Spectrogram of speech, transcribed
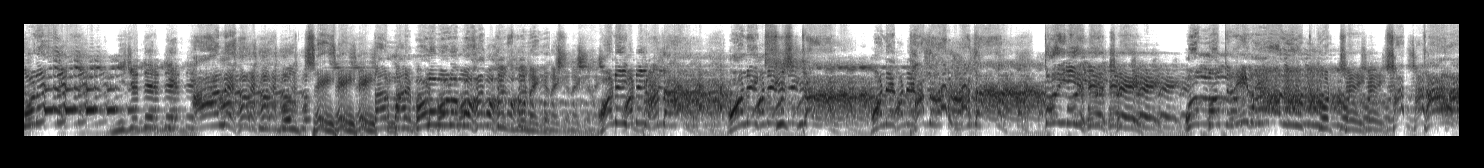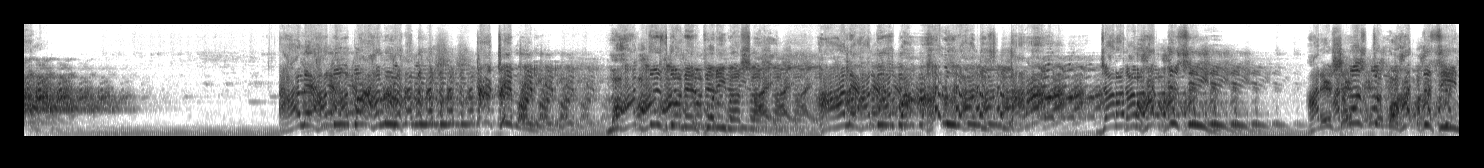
পড়ে নিজেদেরকে আলে হাদিস বলছে। তার মানে বড় বড় মহাদিস বনে গেছে। অনেক ব্রাদার অনেক সিস্টার অনেক ফাদার ফাদার তৈরি হয়েছে। উম্মতের ইমান লুট করছে। সাবধান। আহলে হাদিস বা আহলুল হাদিস কাকে বলে? মুহাদ্দিসগণের পরিভাষায় আহলে হাদিস বা আহলুল হাদিস তারা আর সমস্ত মুহাদ্দিসিন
